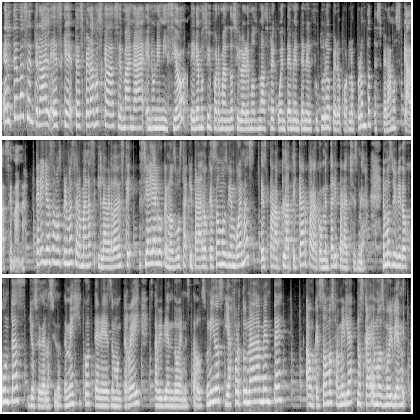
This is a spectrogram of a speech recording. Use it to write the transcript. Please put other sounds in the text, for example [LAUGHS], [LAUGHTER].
El tema central es que te esperamos cada semana en un inicio. Te iremos informando si lo haremos más frecuentemente en el futuro, pero por lo pronto te esperamos cada semana. Tere y yo somos primas hermanas y la verdad es que si hay algo que nos gusta y para lo que somos bien buenas es para platicar, para comentar y para chismear. Hemos vivido juntas. Yo soy de la Ciudad de México, Tere es de Monterrey, está viviendo en Estados Unidos y afortunadamente aunque somos familia, nos caemos muy bien. [LAUGHS]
